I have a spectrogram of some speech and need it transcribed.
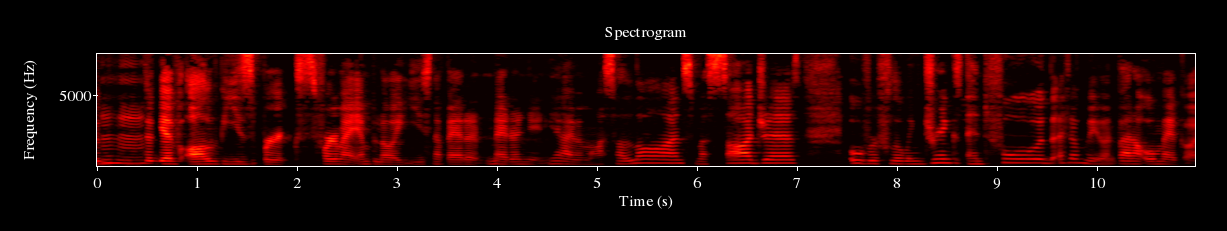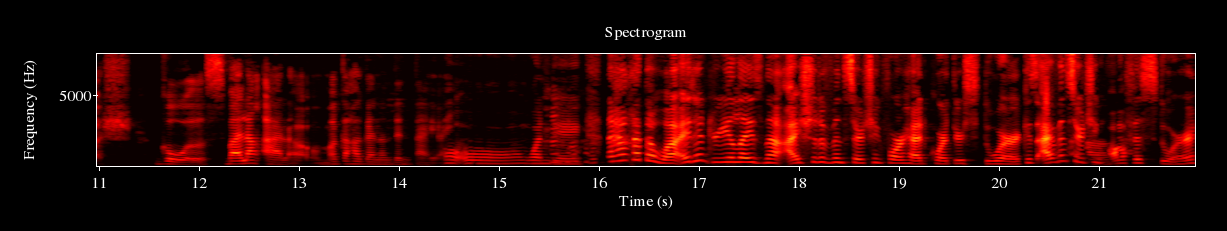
to Mhm. to give all these perks for my employees na pero meron yun, yun nga, may mga salons, massages, overflowing drinks and food. Alam mo yun, parang oh my gosh, goals. Balang araw, magkakaganon din tayo. Oo, one day. Nakakatawa. I didn't realize na I should have been searching for headquarters tour because I've been searching Uh-huh. office tour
